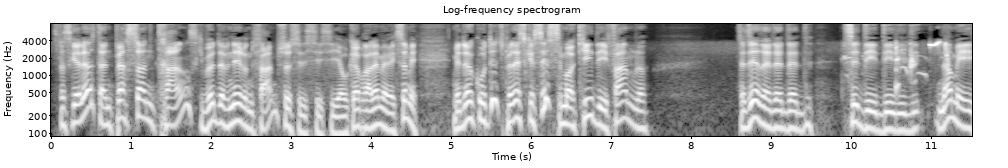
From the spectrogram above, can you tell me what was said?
c'est parce que là, c'est une personne trans qui veut devenir une femme. Ça, il n'y a aucun problème avec ça. Mais, mais d'un côté, tu peux dire, est-ce que c'est se moquer des femmes, là? C'est-à-dire, de, de, de, de des, des, des, Non, mais...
